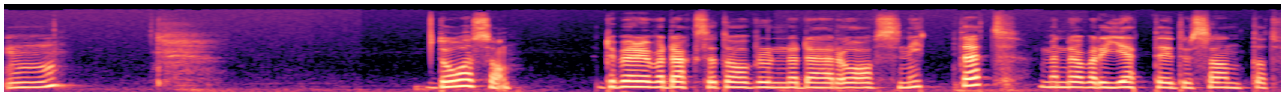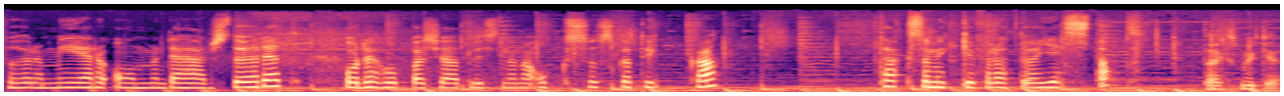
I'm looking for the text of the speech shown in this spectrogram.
Mm. Då så. Det börjar vara dags att avrunda det här avsnittet. Men det har varit jätteintressant att få höra mer om det här stödet. Och det hoppas jag att lyssnarna också ska tycka. Tack så mycket för att du har gästat. Tack så mycket.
